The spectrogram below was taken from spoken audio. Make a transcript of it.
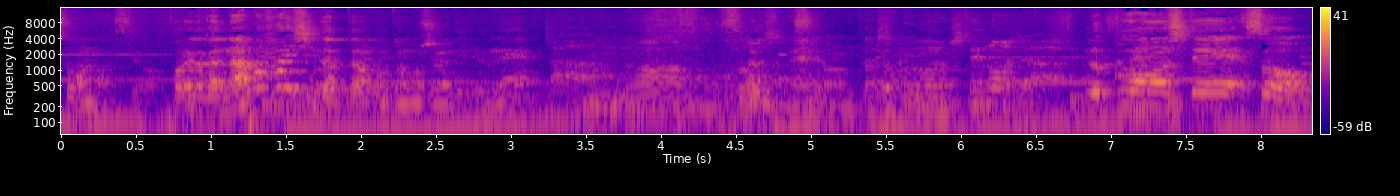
そうなんですよ。これだから生配信だったらもっと面白いんだけどね。あああそうですね。録音してのじゃあ。録音してそ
